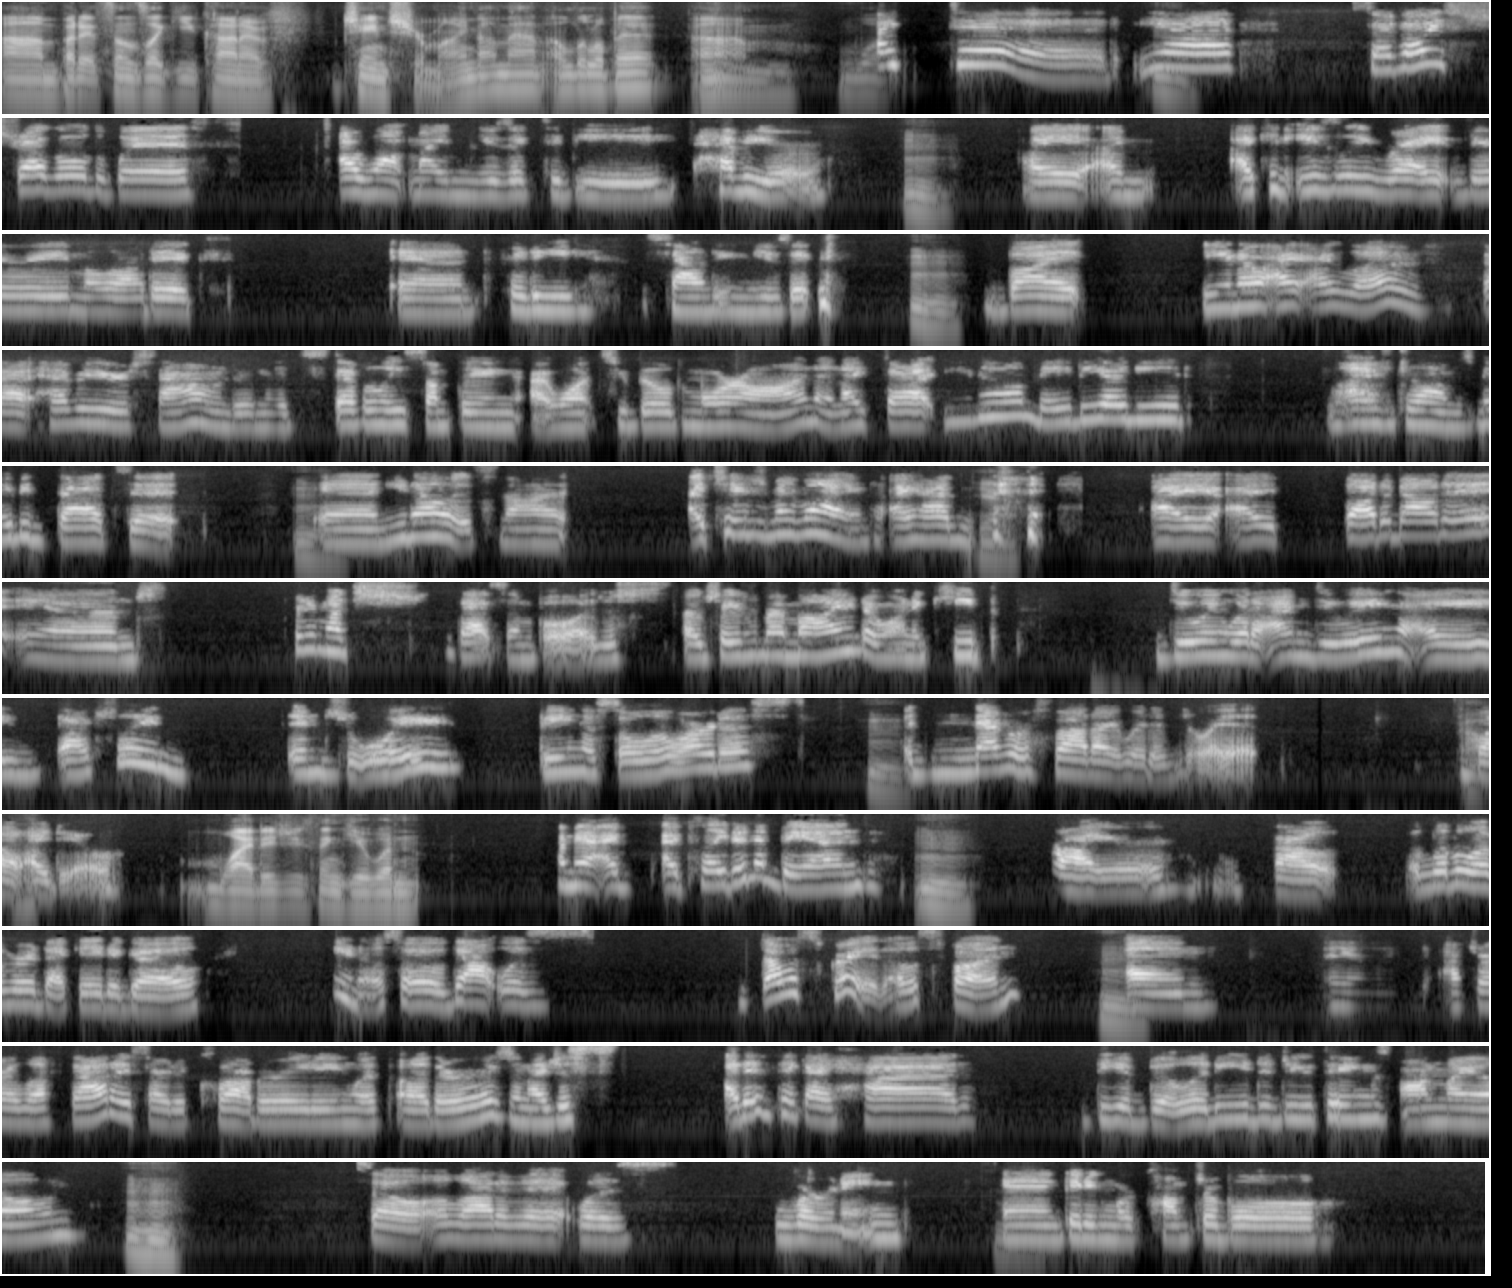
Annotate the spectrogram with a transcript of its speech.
Um, but it sounds like you kind of changed your mind on that a little bit. Um, what... I did, yeah. Mm. So I've always struggled with. I want my music to be heavier. Mm. I I'm I can easily write very melodic and pretty sounding music, mm-hmm. but you know I I love that heavier sound and it's definitely something I want to build more on and I thought, you know, maybe I need live drums. Maybe that's it. Mm. And you know, it's not I changed my mind. I had yeah. I I thought about it and pretty much that simple. I just I changed my mind. I want to keep doing what I'm doing. I actually enjoy being a solo artist. Hmm. I never thought I would enjoy it, but Oh. I do. Why did you think you wouldn't? I mean, I I played in a band Mm. prior about a little over a decade ago. You know, so that was that was great. That was fun. Hmm. Um and after I left that, I started collaborating with others and I just I didn't think I had the ability to do things on my own. Mhm. So a lot of it was learning and getting more comfortable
